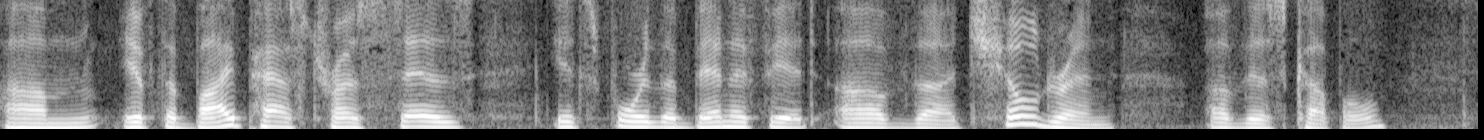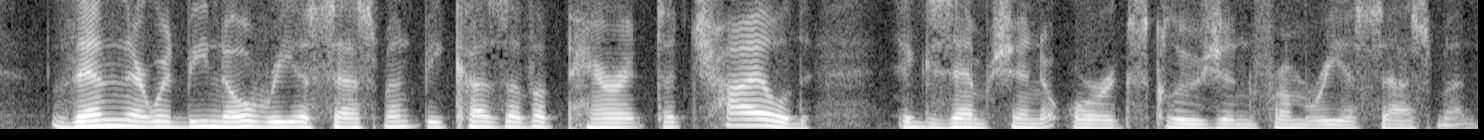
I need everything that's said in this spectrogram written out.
Um, if the bypass trust says it's for the benefit of the children of this couple, then there would be no reassessment because of a parent to child exemption or exclusion from reassessment.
